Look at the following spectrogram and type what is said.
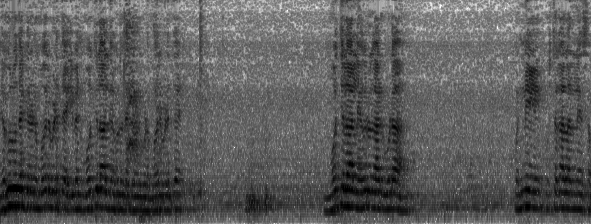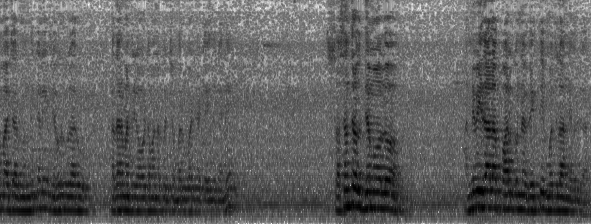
నెహ్రూ దగ్గర నుండి మొదలు పెడితే ఈవెన్ మోతిలాల్ నెహ్రూ దగ్గర నుండి కూడా మొదలు పెడితే మోతిలాల్ నెహ్రూ గారు కూడా కొన్ని పుస్తకాలనే సమాచారం ఉంది. కానీ నెహ్రూ గారు ప్రధానమంత్రి అవ్వటం వల్ల కొంచెం మరుగుపడినట్టు అయింది కానీ స్వతంత్ర ఉద్యమంలో అన్ని విధాలా పాల్గొన్న వ్యక్తి మోతిలాల్ నెహ్రూ గారు.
